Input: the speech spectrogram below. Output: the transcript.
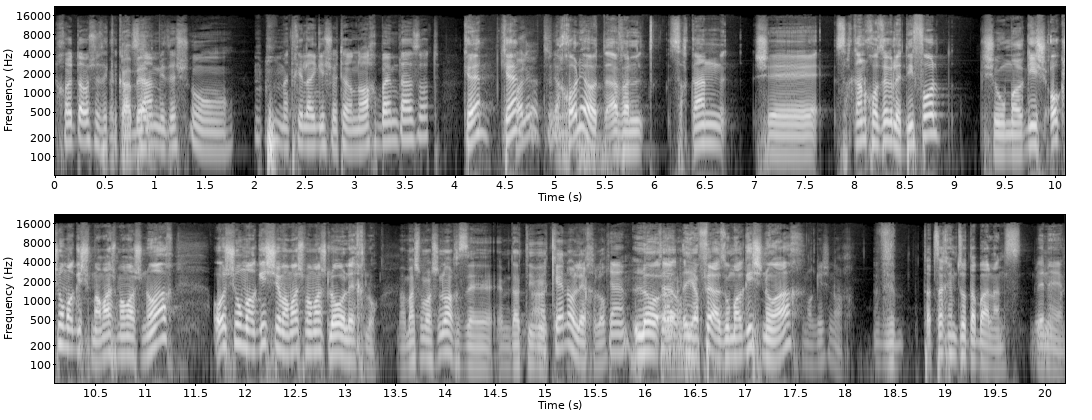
יכול להיות שזה. כתוצאה מזה שהוא מתחיל להרגיש יותר נוח בעמדה הזאת? כן, כן, יכול להיות. יכול להיות, אבל שחקן, ש... שחקן חוזר לדיפולט, כשהוא מרגיש, או כשהוא מרגיש ממש ממש נוח, או שהוא מרגיש שממש ממש לא הולך לו. ממש ממש נוח, זה עמדה אה, טבעית. כן הולך לו. כן. לא, זהו. יפה, אז הוא מרגיש נוח, מרגיש נוח. ואתה צריך למצוא את הבלנס ביניהם.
